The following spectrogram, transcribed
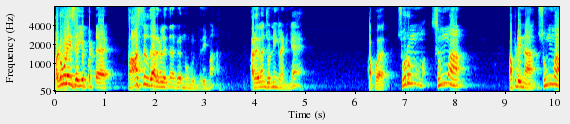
படுகொலை செய்யப்பட்ட தாசில்தார்கள் எத்தனை பேர்னு உங்களுக்கு தெரியுமா? அதையெல்லாம் சொன்னீங்களா நீங்க? அப்ப சுரும் சும்மா அப்படின்னா சும்மா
